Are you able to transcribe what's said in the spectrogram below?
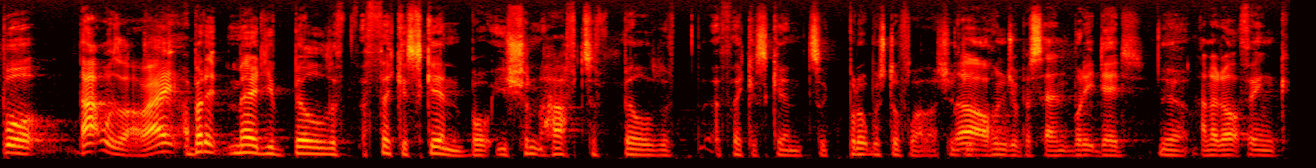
But that was all right. I bet it made you build a, thicker skin, but you shouldn't have to build a, a thicker skin to put up with stuff like that, should Oh, 100%, but it did. Yeah. And I don't think,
